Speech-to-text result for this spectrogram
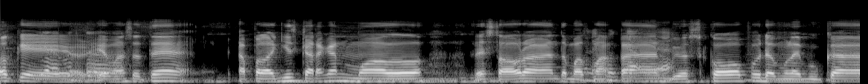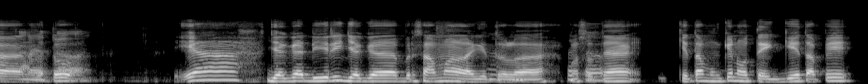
Oke, Iya, betul. ya maksudnya apalagi sekarang kan mall, restoran, tempat Mulai buka, makan, ya. bioskop udah mulai buka. Nah, itu Betul. ya jaga diri, jaga bersama lah gitu Mm-mm, lah. betul. Maksudnya kita mungkin OTG tapi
